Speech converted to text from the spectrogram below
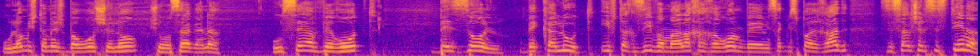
הוא לא משתמש בראש שלו כשהוא עושה הגנה. הוא עושה עבירות בזול, בקלות, יפתח זיו, המהלך האחרון במשחק מספר 1, זה סל של סיסטינה.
